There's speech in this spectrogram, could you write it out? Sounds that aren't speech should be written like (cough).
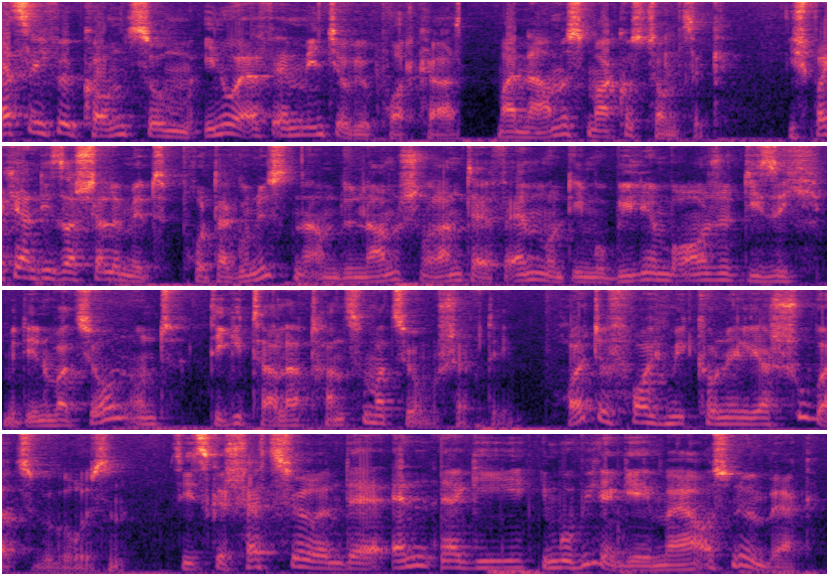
Herzlich willkommen zum InnoFM Interview Podcast. Mein Name ist Markus Tomzig. Ich spreche an dieser Stelle mit Protagonisten am dynamischen Rand der FM- und Immobilienbranche, die sich mit Innovation und digitaler Transformation beschäftigen. Heute freue ich mich, Cornelia Schubert zu begrüßen. Sie ist Geschäftsführerin der Energie Immobilien GmbH aus Nürnberg.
